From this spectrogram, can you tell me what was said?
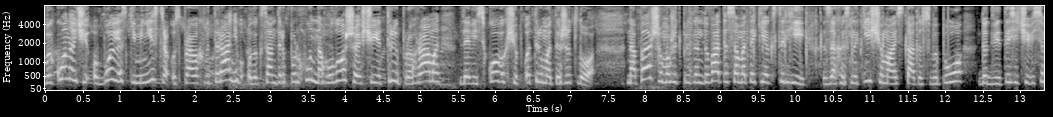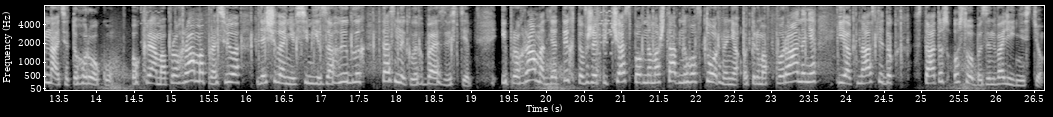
Виконуючий обов'язки міністра у справах ветеранів Олександр Порхун наголошує, що є три програми для військових, щоб отримати житло. На першу можуть претендувати саме такі, як Сергій, захисники, що мають статус ВПО до 2018 року. Окрема програма працює для членів сім'ї загиблих та зниклих безвісті. І програма для тих, хто вже під час повномасштабного вторгнення отримав поранення і як наслідок статус особи з інвалідністю.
